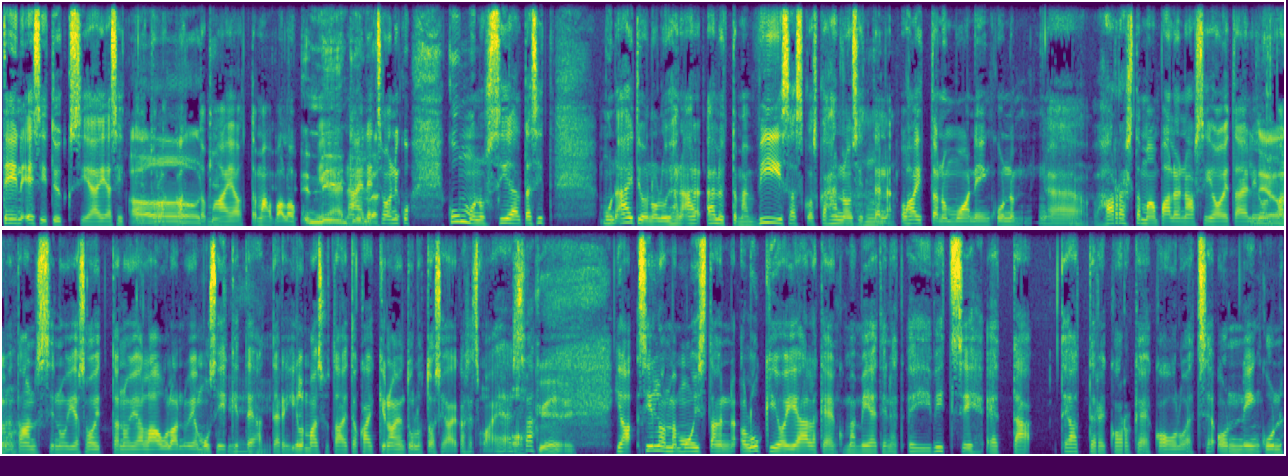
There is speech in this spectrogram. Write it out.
tein esityksiä ja sitten Aa, tulla katsomaan okay. ja ottamaan valokuvia niin, ja näin. Et se on niin kummunut sieltä. Sitten mun äiti on ollut ihan älyttömän viisas, koska hän on hmm. sitten laittanut mua niin kuin, äh, harrastamaan paljon asioita, eli on paljon tanssinut ja soittanut ja laulanut ja musiikkiteatteri, ilmaisutaito, kaikki noin on tullut tosi aikaisessa vaiheessa. Okay. Ja silloin mä muistan lukion jälkeen, kun mä mietin, että ei vitsi, että teatterikorkeakoulu, että se on, niin kuin,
